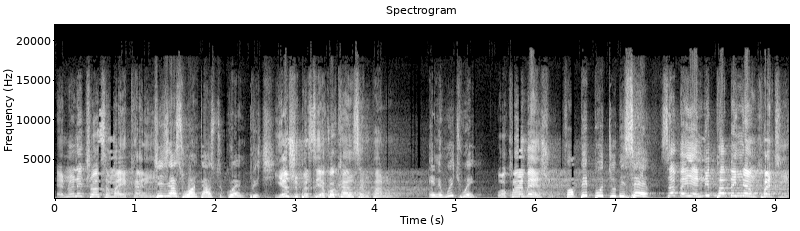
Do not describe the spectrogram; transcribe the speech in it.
ɛno ne kyerɛsɛm a yɛka yi Jesus wants us to go and preach. yesu pɛ sɛ yɛkɔka nsɛmpa no In which way? wɔkwan bɛn so For people to be saved. sɛ bɛyɛ nnipa bɛnya nkwagyeɛ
